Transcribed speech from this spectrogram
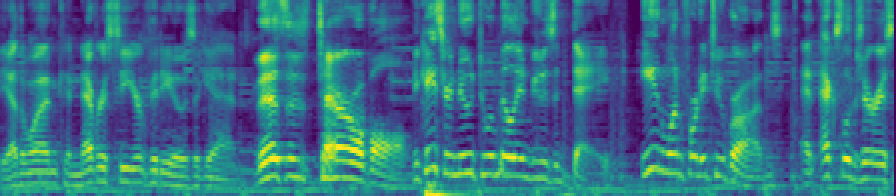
the other one can never see your videos again. This is terrible. In case you're new to a million views a day, Ian 142 Bronze and X Luxurious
